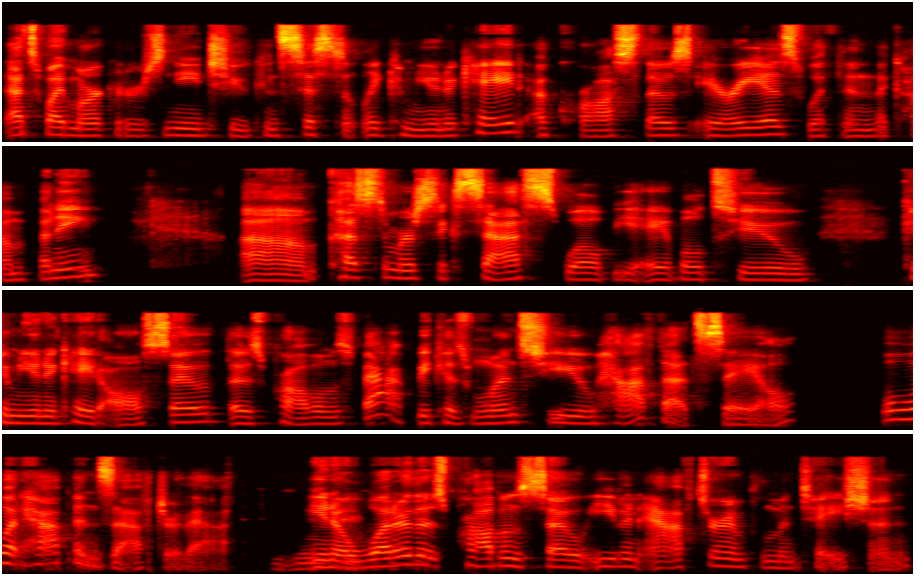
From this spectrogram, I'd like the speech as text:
that's why marketers need to consistently communicate across those areas within the company. Um, customer success will be able to communicate also those problems back because once you have that sale, well, what happens after that? Mm-hmm. You know, what are those problems? So even after implementation,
